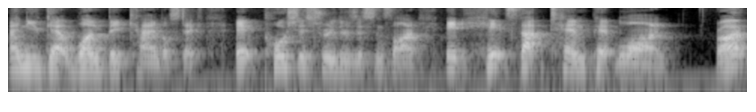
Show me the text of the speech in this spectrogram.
and you get one big candlestick. It pushes through the resistance line, it hits that 10 pip line, right?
